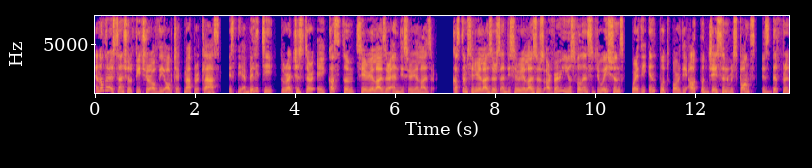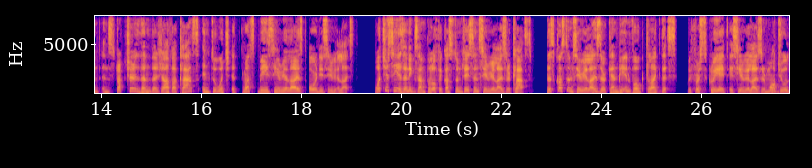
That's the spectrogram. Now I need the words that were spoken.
Another essential feature of the Object Mapper class is the ability to register a custom serializer and deserializer. Custom serializers and deserializers are very useful in situations where the input or the output JSON response is different in structure than the Java class into which it must be serialized or deserialized. What you see is an example of a custom JSON serializer class. This custom serializer can be invoked like this. We first create a serializer module,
